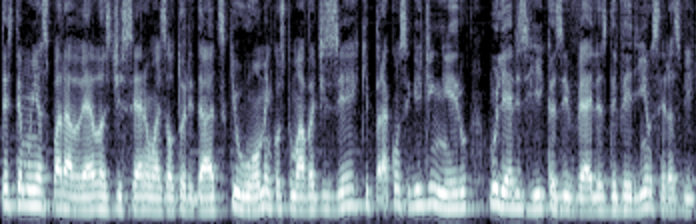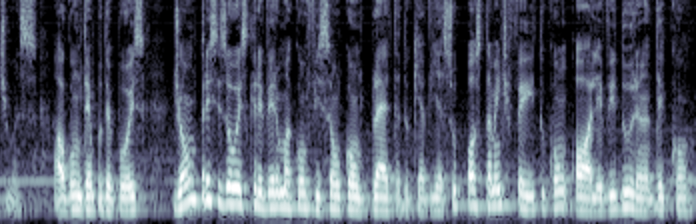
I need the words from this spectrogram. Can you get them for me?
Testemunhas paralelas disseram às autoridades que o homem costumava dizer que para conseguir dinheiro, mulheres ricas e velhas deveriam ser as vítimas. Algum tempo depois, John precisou escrever uma confissão completa do que havia supostamente feito com Olive durante Decon.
